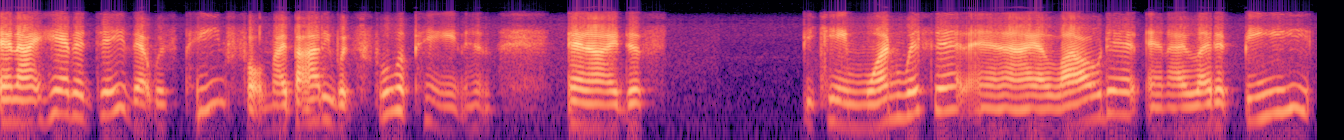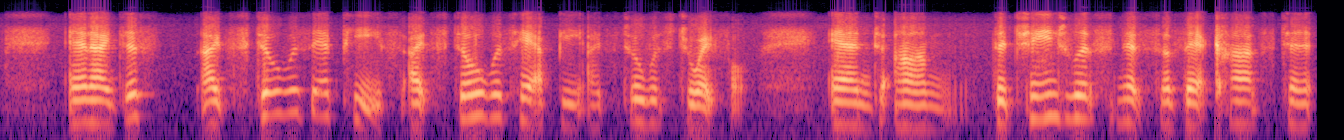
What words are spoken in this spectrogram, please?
and I had a day that was painful. My body was full of pain, and and I just became one with it, and I allowed it, and I let it be, and I just I still was at peace. I still was happy. I still was joyful, and um, the changelessness of that constant,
